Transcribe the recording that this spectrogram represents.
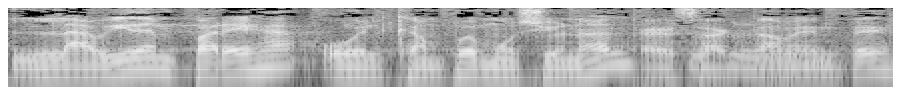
la vida en pareja o el campo emocional. Exactamente.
